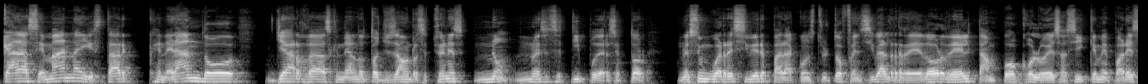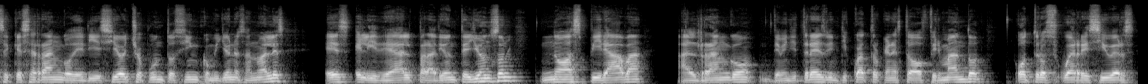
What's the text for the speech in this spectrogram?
cada semana y estar generando yardas, generando touchdowns, recepciones. No, no es ese tipo de receptor. No es un wide receiver para construir tu ofensiva alrededor de él, tampoco lo es. Así que me parece que ese rango de 18.5 millones anuales es el ideal para Deontay Johnson. No aspiraba al rango de 23, 24 que han estado firmando otros wide receivers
